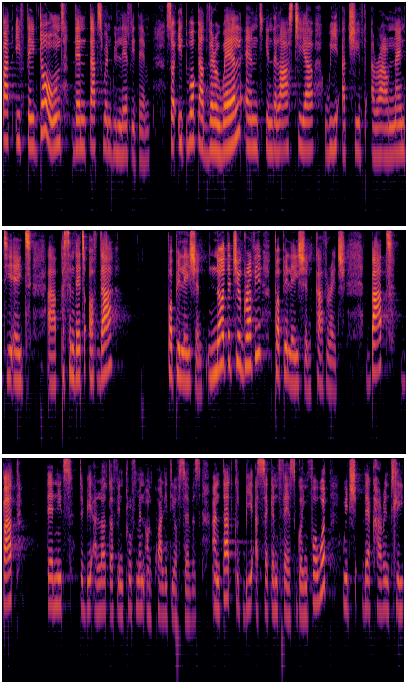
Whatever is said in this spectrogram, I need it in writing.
But if they don't, then that's when we levy them. So it worked out very well, and in the last year, we achieved around 98 uh, percentage of that population, not the geography, population coverage. But, but there needs to be a lot of improvement on quality of service. And that could be a second phase going forward, which they're currently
